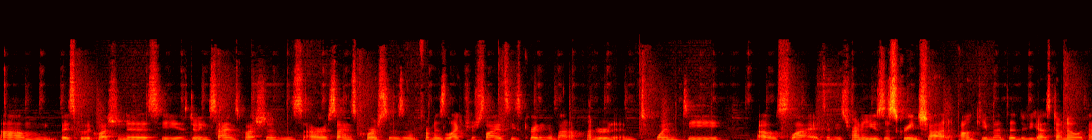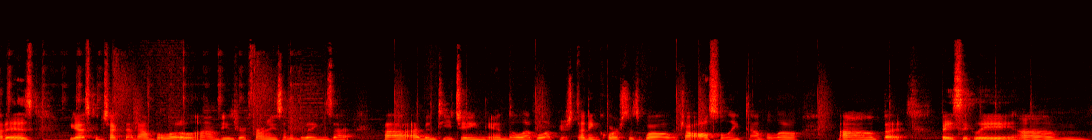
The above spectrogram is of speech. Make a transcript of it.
Um, basically, the question is he is doing science questions or science courses, and from his lecture slides, he's creating about 120 oh, slides, and he's trying to use the screenshot Anki method. If you guys don't know what that is, you guys can check that down below. Um, he's referring to some of the things that uh, I've been teaching in the Level Up Your Studying course as well, which I'll also link down below. Uh, but basically um,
